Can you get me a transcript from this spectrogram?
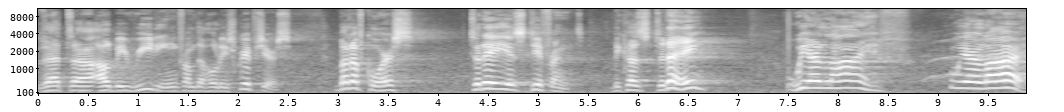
that uh, I'll be reading from the Holy Scriptures. But of course, today is different because today we are live. We are live.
